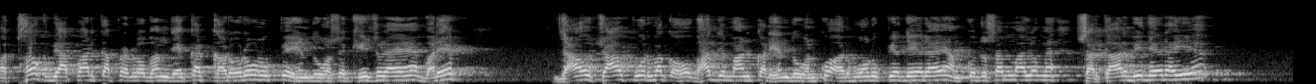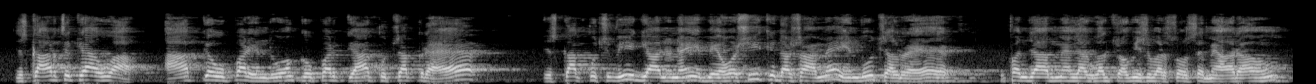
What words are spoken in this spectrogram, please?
और थोक व्यापार का प्रलोभन देकर करोड़ों रुपए हिंदुओं से खींच रहे हैं। बड़े जाओ, चाव पूर्वक हो भाग्य मानकर हिंदू उनको अरबों रुपये दे रहे हैं। हमको तो सब मालूम है, सरकार भी दे रही है। इसका अर्थ क्या हुआ? आपके ऊपर, हिंदुओं के ऊपर क्या कुचक्र है? इसका कुछ भी ज्ञान नहीं, बेहोशी की दशा में हिंदू चल रहे हैं। पंजाब में लगभग 24 वर्षों से मैं आ रहा हूँ।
